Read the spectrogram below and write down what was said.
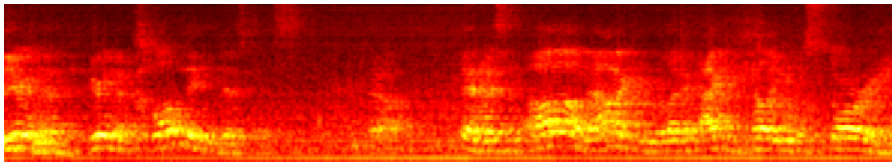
You're in the, you're in the clothing business. you know. And I said, oh, now I can, relate- I can tell you the story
